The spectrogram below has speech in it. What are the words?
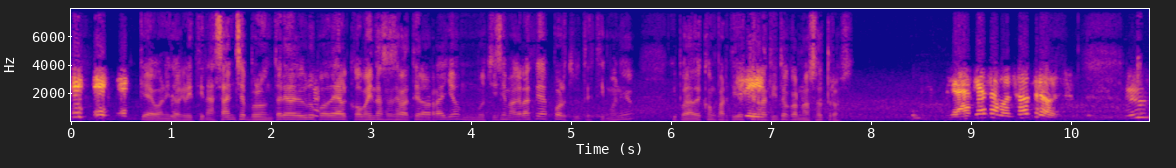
Qué bonito, Cristina Sánchez, voluntaria del grupo de Alcobendas San Sebastián los Rayos. Muchísimas gracias por tu testimonio y por haber compartido Sí. este ratito con nosotros. Gracias a vosotros. ¿Mm?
